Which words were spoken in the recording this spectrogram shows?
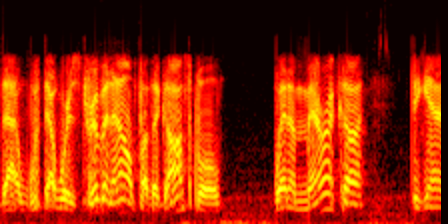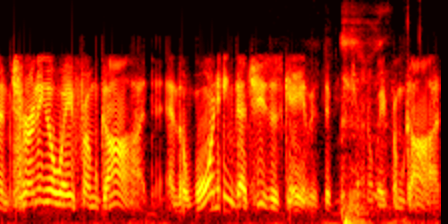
that that was driven out by the gospel when America began turning away from God. And the warning that Jesus gave is if you turn away from God,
